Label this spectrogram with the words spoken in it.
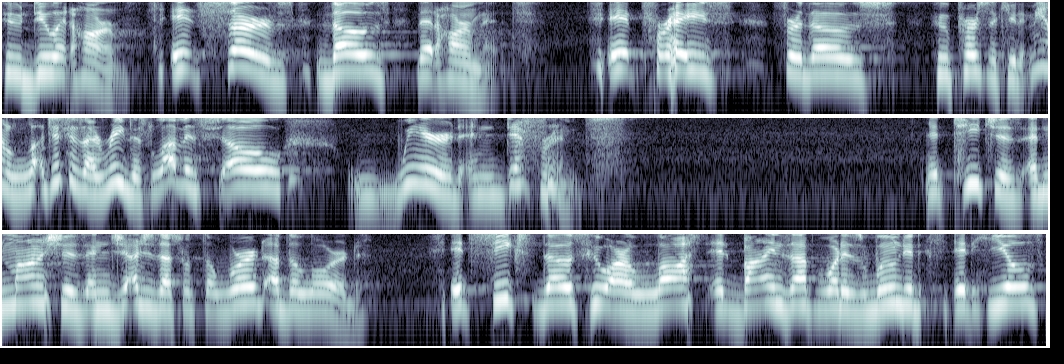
who do it harm. It serves those that harm it. It prays for those who persecute it. Man, just as I read this, love is so weird and different. It teaches, admonishes, and judges us with the word of the Lord. It seeks those who are lost. It binds up what is wounded. It heals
